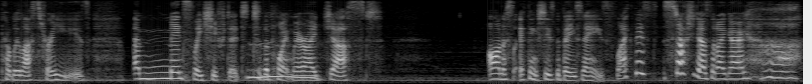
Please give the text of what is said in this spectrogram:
probably last three years, immensely shifted to the point where I just honestly, I think she's the bee's knees. Like, there's stuff she does that I go, ah,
